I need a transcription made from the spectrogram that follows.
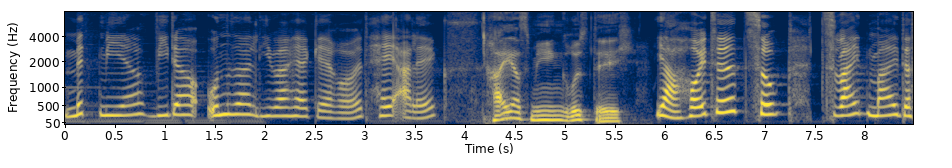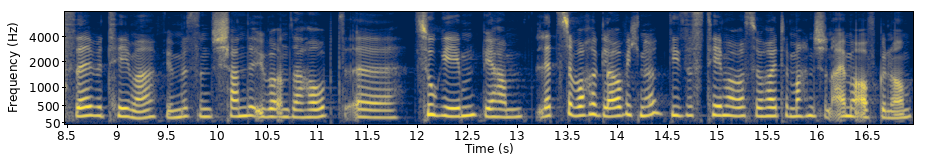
Mit mir wieder unser lieber Herr Gerold. Hey Alex. Hi Jasmin, grüß dich. Ja, heute zum zweiten Mal dasselbe Thema. Wir müssen Schande über unser Haupt äh, zugeben. Wir haben letzte Woche, glaube ich, ne, dieses Thema, was wir heute machen, schon einmal aufgenommen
